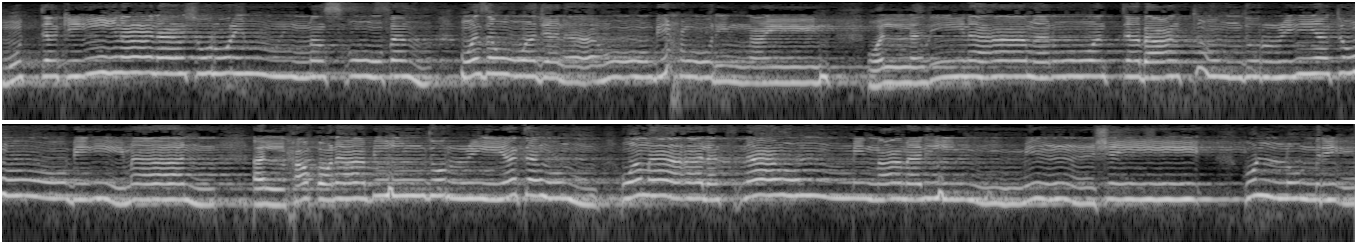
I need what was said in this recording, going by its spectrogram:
متكئين على سرر مصفوفة وزوجناهم بحور عين. والذين آمنوا واتبعتهم ذريتهم بإيمان. ألحقنا بهم ذريتهم وما ألتناهم من عملهم من شيء. كل امرئ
